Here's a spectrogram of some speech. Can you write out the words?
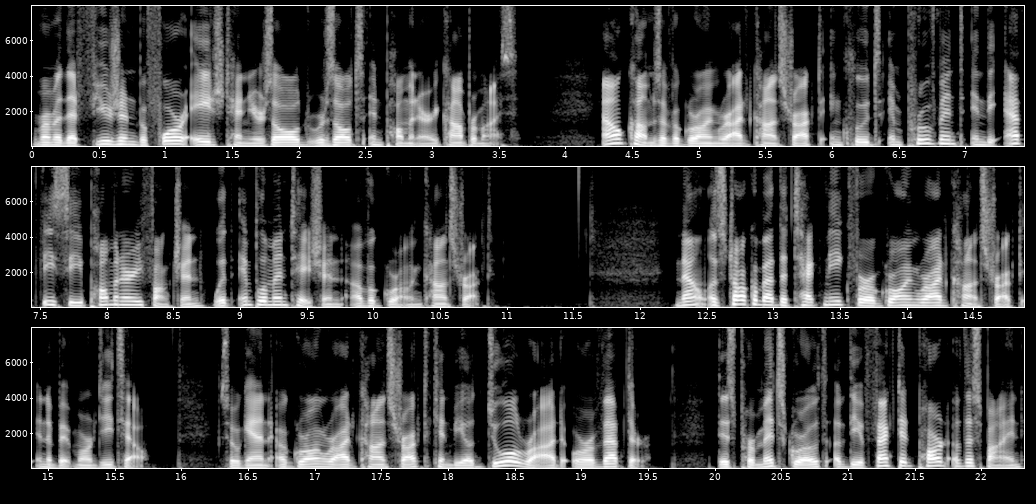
Remember that fusion before age 10 years old results in pulmonary compromise. Outcomes of a growing rod construct includes improvement in the FVC pulmonary function with implementation of a growing construct. Now, let's talk about the technique for a growing rod construct in a bit more detail. So again, a growing rod construct can be a dual rod or a VEPTOR. This permits growth of the affected part of the spine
